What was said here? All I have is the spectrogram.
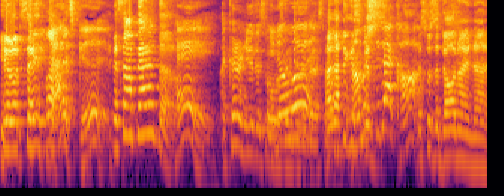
You know what I'm saying? Dude, Like, that's good. It's not bad though. Hey, I kind of knew this one You was know gonna be what? the best I, one. I think how it's much because did that cost? This was a dollar ninety nine.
